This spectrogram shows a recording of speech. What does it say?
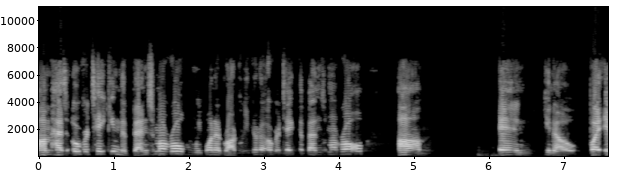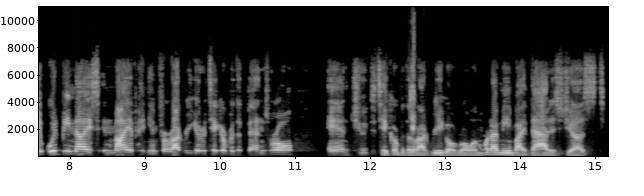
um, has overtaken the Benzema role when we wanted Rodrygo to overtake the Benzema role. Um, and you know, but it would be nice, in my opinion, for Rodrygo to take over the Benz role and Jude to take over the Rodrygo role. And what I mean by that is just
